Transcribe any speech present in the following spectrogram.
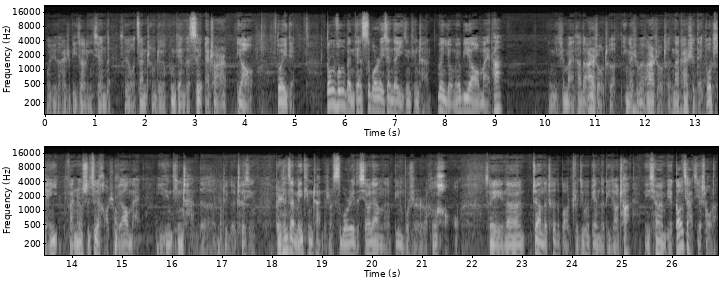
我觉得还是比较领先的，所以我赞成这个丰田的 CHR 要多一点。东风本田思铂睿现在已经停产，问有没有必要买它？你是买它的二手车，应该是问二手车，那看是得多便宜，反正是最好是不要买已经停产的这个车型。本身在没停产的时候，思铂睿的销量呢并不是很好，所以呢，这样的车的保值就会变得比较差。你千万别高价接手了，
